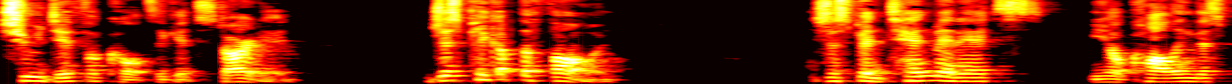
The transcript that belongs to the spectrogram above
too difficult to get started. Just pick up the phone. Just spend 10 minutes, you know, calling this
